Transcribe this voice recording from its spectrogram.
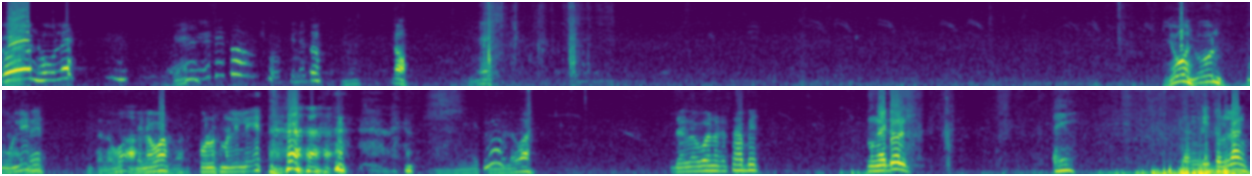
Yun, huli. Ayan. Okay to. Okay na to. No. Yes. Yun! Yun, huli. Dalawa. Dalawa, pulos maliliit. Yung dalawa. Dalawa nakasabit. Mga idol, Ay. Lang dito lang.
